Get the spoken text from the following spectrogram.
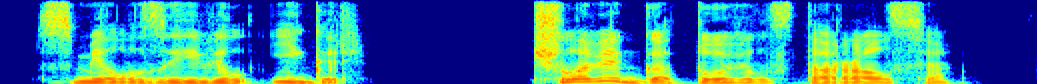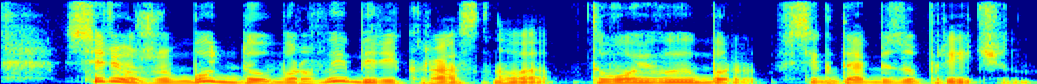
— смело заявил Игорь. Человек готовил, старался. Сережа, будь добр, выбери красного. Твой выбор всегда безупречен.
